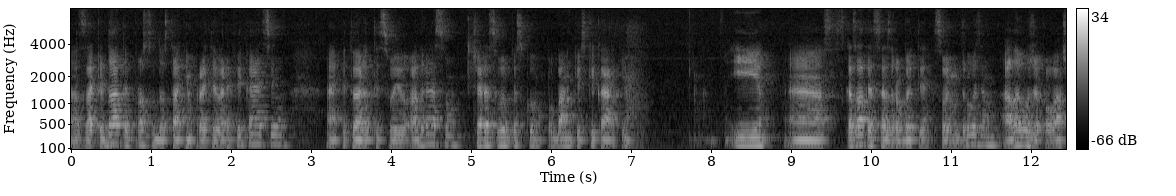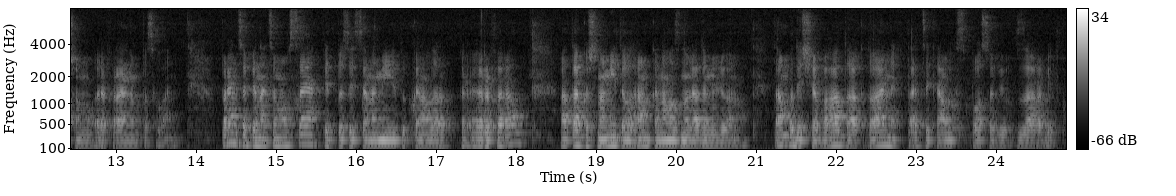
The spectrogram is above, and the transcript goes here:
е, закидати, просто достатньо пройти верифікацію, е, підтвердити свою адресу через виписку по банківській карті. І е, сказати це зробити своїм друзям, але вже по вашому реферальному посиланню. В принципі, на цьому все. Підписуйся на мій YouTube канал Ре- Реферал, а також на мій телеграм-канал з нуля до мільйона. Там буде ще багато актуальних та цікавих способів заробітку.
